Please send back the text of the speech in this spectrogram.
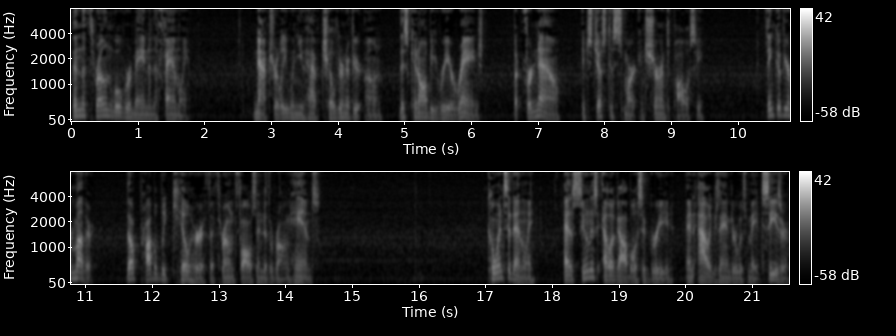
then the throne will remain in the family. Naturally, when you have children of your own, this can all be rearranged, but for now, it's just a smart insurance policy. Think of your mother. They'll probably kill her if the throne falls into the wrong hands. Coincidentally, as soon as Elagabalus agreed and Alexander was made Caesar,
